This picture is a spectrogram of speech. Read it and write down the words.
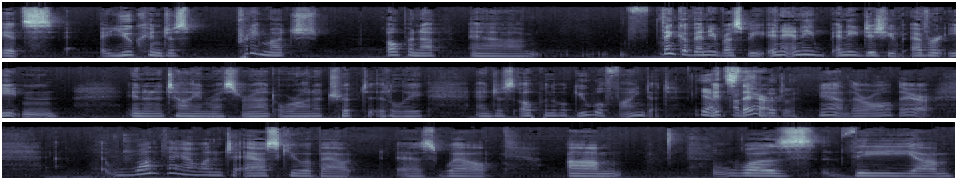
it's you can just pretty much open up, um, think of any recipe, in any any dish you've ever eaten in an Italian restaurant or on a trip to Italy, and just open the book. You will find it. Yeah, it's absolutely. there. Yeah, they're all there. One thing I wanted to ask you about as well um, was the. Um,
